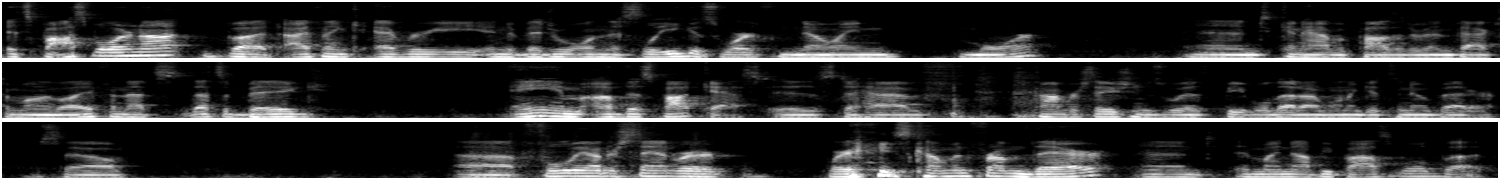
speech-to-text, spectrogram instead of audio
it's possible or not. But I think every individual in this league is worth knowing more and can have a positive impact on my life. And that's that's a big aim of this podcast is to have conversations with people that I want to get to know better. So, uh, fully understand where where he's coming from there, and it might not be possible, but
